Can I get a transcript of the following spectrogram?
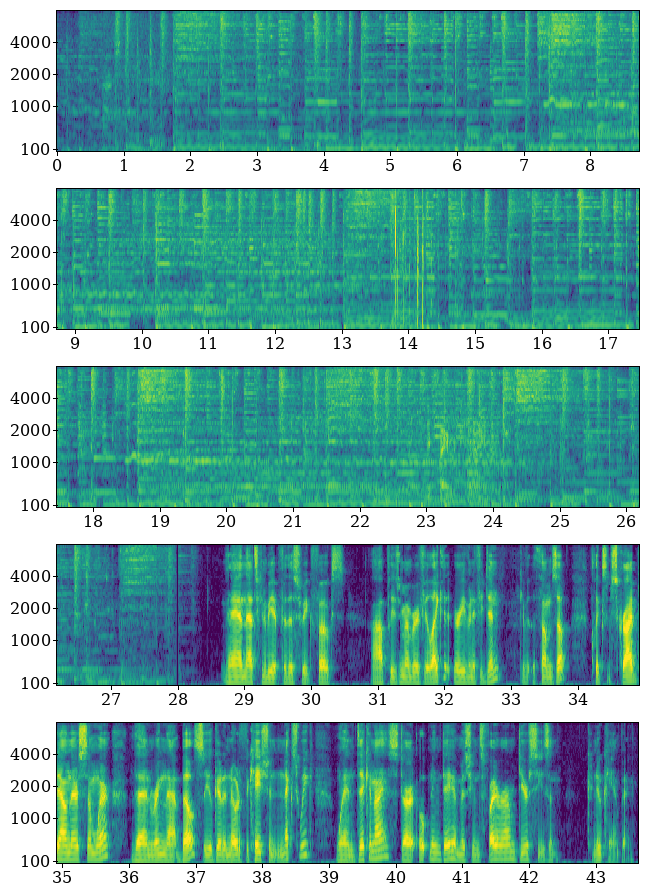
And that's going to be it for this week, folks. Uh, please remember if you liked it, or even if you didn't, give it the thumbs up. Click subscribe down there somewhere, then ring that bell so you'll get a notification next week when Dick and I start opening day of Michigan's firearm deer season, canoe camping.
